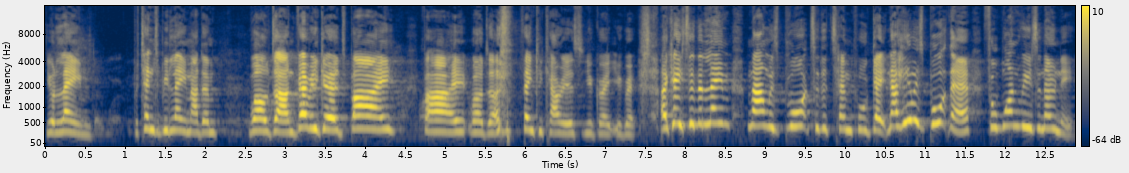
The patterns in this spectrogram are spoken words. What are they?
You're lame. Pretend to be lame, Adam. Well done. Very good. Bye. Bye. Well done. Thank you, carriers. You're great. You're great. Okay, so the lame man was brought to the temple gate. Now, he was brought there for one reason only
